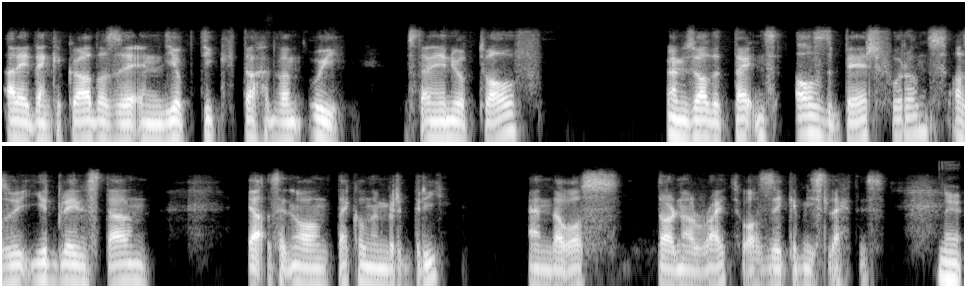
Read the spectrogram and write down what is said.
allee, denk ik wel dat ze in die optiek dachten van oei, we staan hier nu op 12. We hebben zowel de Titans als de Bears voor ons. Als we hier blijven staan, ja, zitten we al een tackle nummer 3. En dat was Darnell Wright, wat zeker niet slecht is. Nee.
